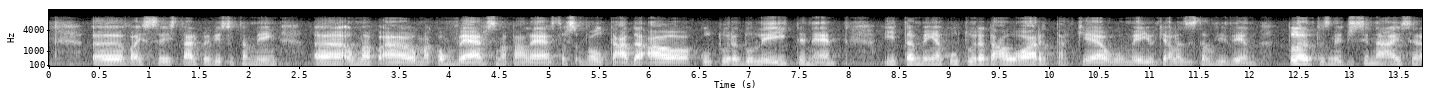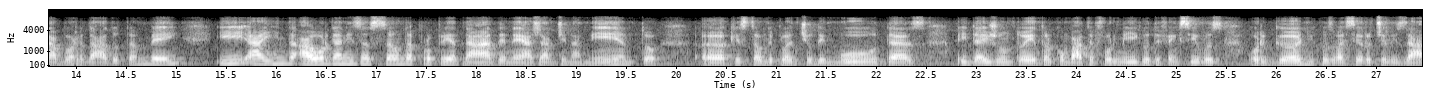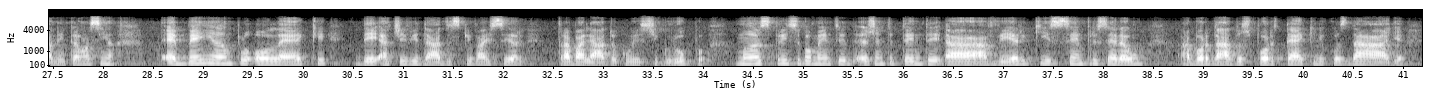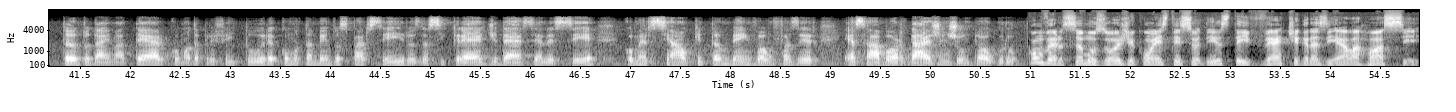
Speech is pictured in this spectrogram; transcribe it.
Uh, vai ser estar previsto também uh, uma, uh, uma conversa, uma palestra voltada à cultura do leite, né? E também a cultura da horta, que é o meio que elas estão vivendo. Plantas medicinais será abordado também e ainda a organização da propriedade, né? Jardinamento, a questão de plantio de mudas, e daí junto entra o combate a formiga, defensivos orgânicos vai ser utilizado. Então, assim, ó, é bem amplo o leque de atividades que vai ser trabalhado com este grupo, mas principalmente a gente tende a ver que sempre serão abordados por técnicos da área, tanto da Emater como da prefeitura, como também dos parceiros da Sicredi, da SLC comercial que também vão fazer essa abordagem junto ao grupo. Conversamos hoje com a extensionista Ivete Graziella Rossi.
